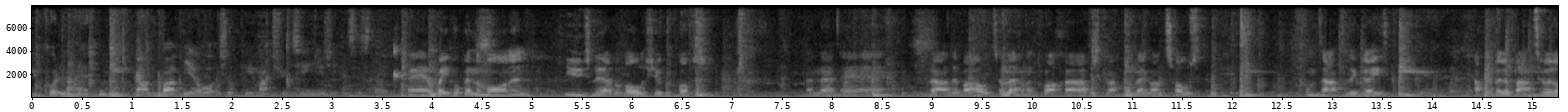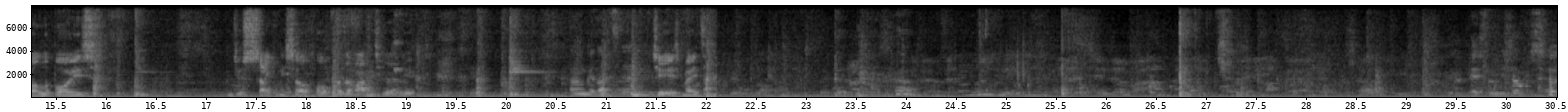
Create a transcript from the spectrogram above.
Your coordinator. Um, Bradley, uh, what's your pre-match routine usually consist of? Um, wake up in the morning, usually have a bowl of sugar puffs, and then uh, round about 11 o'clock I have scrambled egg on toast. Come down to the grate, have a bit of banter with all the boys, and just psych myself up for the match really. Um, good luck today. Cheers mate. So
